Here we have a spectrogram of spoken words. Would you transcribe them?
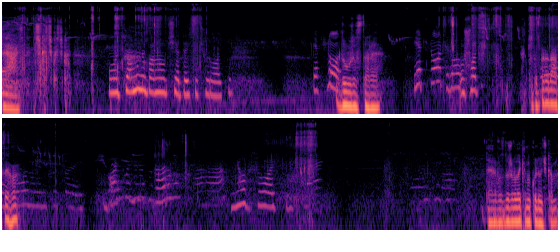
Глянь. Чекай, чекай, чекай. У цьому, напевно, взагалі тисячу років. 500. Дуже старе. 500 років. У що Як тут передати його? я в шоці. Дерево з дуже великими колючками.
